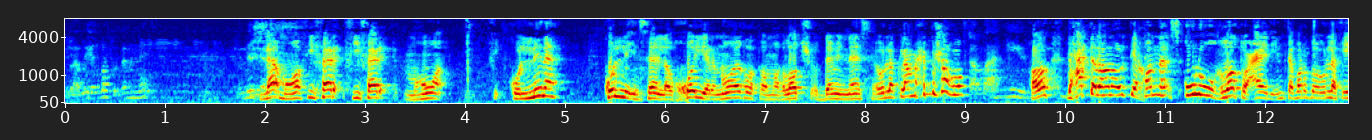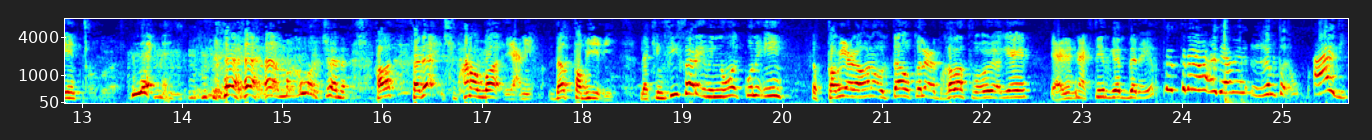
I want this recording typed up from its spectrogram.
يبقى بيغلط قدام الناس. لا ما هو في فرق في فرق. ما هو في كلنا كل إنسان لو خير إن هو يغلط أو ما يغلطش قدام الناس هيقول لك لا ما أحبش أغلط. خلاص؟ ده حتى لو أنا قلت يا إخوانا قولوا واغلطوا عادي أنت برضه أقول لك إيه؟ لا. ما اغلطش أنا. خلاص؟ فده سبحان الله يعني ده الطبيعي لكن في فرق بين إن هو يكون إيه؟ الطبيعي لو أنا قلتها وطلعت غلط فأقول إيه؟ يعني إحنا كتير جدا إيه؟ تلاقي واحد يعني غلط عادي.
